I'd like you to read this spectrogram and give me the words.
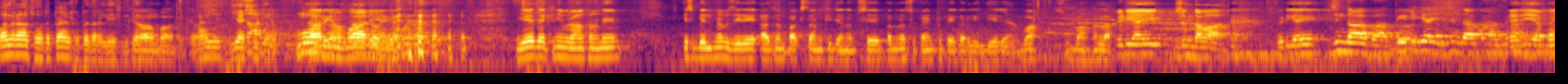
पंद्रह सौ तो पैंठ रुपये का रिलीफ दिया ये देखें इमरान खान ने इस बिल में वज़ीर आज़म पाकिस्तान की जानब से पंद्रह सौ पैंठ रुपये का रिलीफ दिया गया। वाह सुबह अल्लाह पी टी आई जिंदाबाद। पी टी आई जिंदाबाद। पीटीआई जिंदाबाद जी अभी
